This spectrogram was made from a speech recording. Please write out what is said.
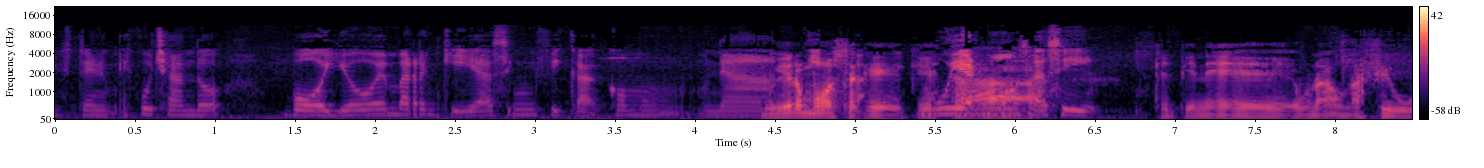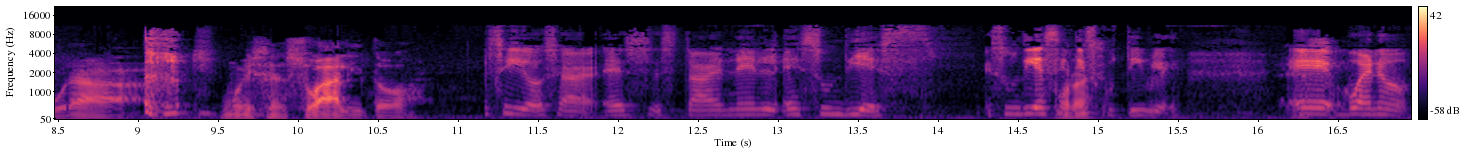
estén escuchando bollo en Barranquilla significa como una... Muy hermosa, que, que, Muy hermosa, sí. Que tiene una, una figura muy sensual y todo. Sí, o sea, es, está en el... Es un 10. Es un 10 indiscutible. Eh, bueno,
